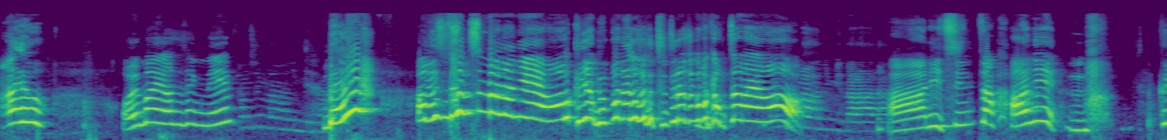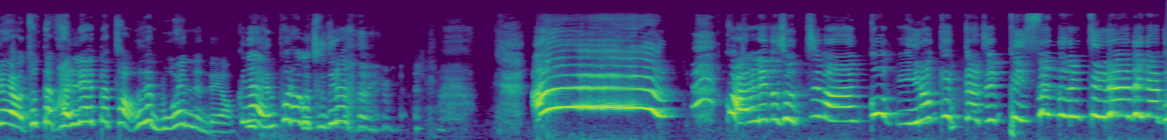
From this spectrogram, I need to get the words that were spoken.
아유 얼마예요 선생님? 30만 원입니다. 네? 아 무슨 30만 원이에요? 그냥 몇 번 해가지고 두드려준 거밖에 없잖아요. 30만 원입니다. 아니 진짜 아니 그래요 좋다 관리했다 쳐 근데 뭐 했는데요 그냥 앰플하고 두드려 아 관리도 좋지만 꼭 이렇게까지 비싼 돈을 들여야 되냐고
